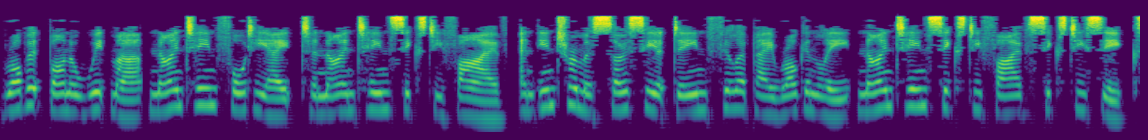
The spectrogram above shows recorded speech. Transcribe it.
Robert Bonner Whitmer (1948–1965), and interim associate dean Philip A. Rognlie (1965–66).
